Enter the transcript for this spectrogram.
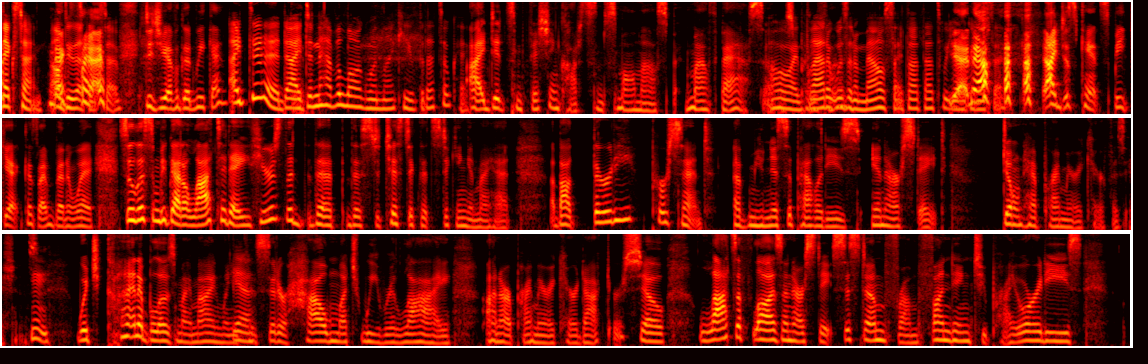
next time. I'll do that next time. Did you have a good weekend? I did. I didn't have a long one like you, but that's okay. I did some fishing, caught some small mouse, mouth bass. So oh, I'm glad fun. it wasn't a mouse. I thought that's what you yeah, were going to no. say. I just can't speak yet because I've been away. So listen, we've got a lot today. Here's the, the, the statistic that's sticking in my head. About 30% of municipalities in our state don't have primary care physicians, Hmm. which kind of blows my mind when you Yeah. consider how much we rely on our primary care doctors. So, lots of flaws in our state system from funding to priorities.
